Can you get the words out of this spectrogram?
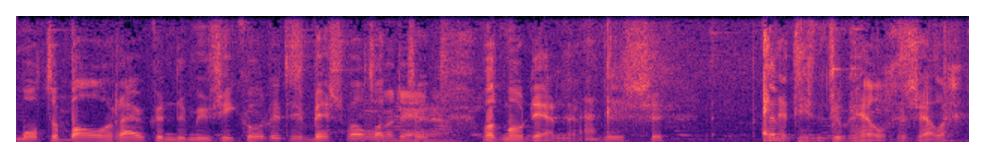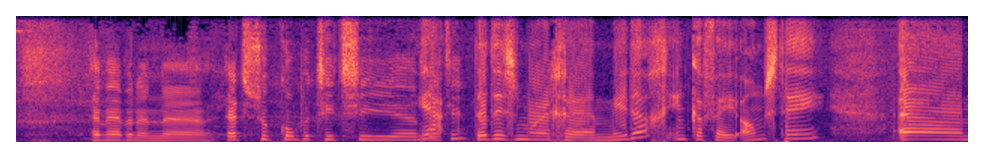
mottenbal ruikende muziek hoor. Het is best wel wat, eh, moderner. wat moderner. Dus, eh, en het is natuurlijk heel gezellig. En we hebben een eh erwtensoepcompetitie, eh Ja, Betty. dat is morgenmiddag in Café Oomstee. Ehm,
